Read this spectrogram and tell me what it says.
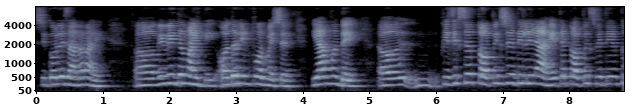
शिकवले जाणार आहे. विविध माहिती अदर इन्फॉर्मेशन यामध्ये फिजिक्सचे टॉपिक्स जे दिलेले आहेत त्या टॉपिक्स व्यतिरिक्त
